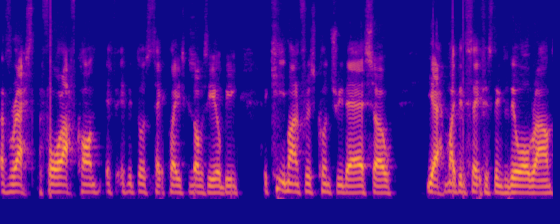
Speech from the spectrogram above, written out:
of rest before AFCON, if, if it does take place, because obviously he'll be a key man for his country there. So yeah, might be the safest thing to do all round.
